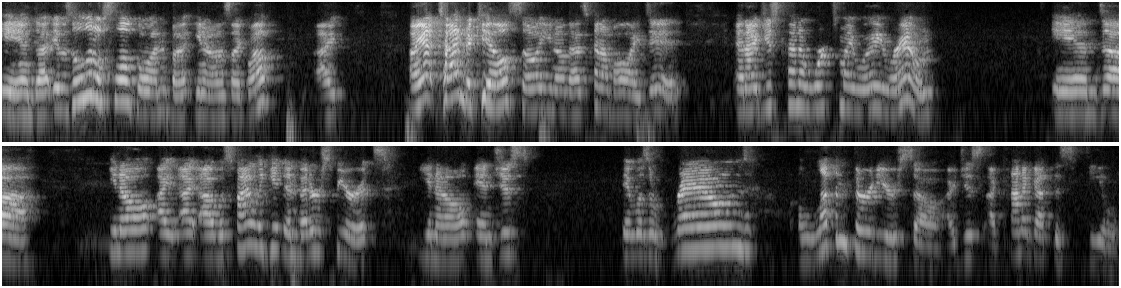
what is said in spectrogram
And uh, it was a little slow going, but you know, I was like, well, I I got time to kill, so you know that's kind of all I did. And I just kind of worked my way around and uh, you know, I, I I was finally getting in better spirits, you know, and just it was around 11:30 or so. I just I kind of got this feeling,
